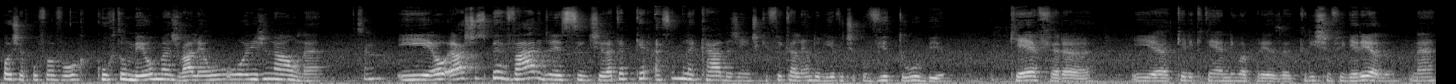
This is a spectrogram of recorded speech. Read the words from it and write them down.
poxa, por favor, curta o meu, mas valeu o original, né? Sim. E eu, eu acho super válido nesse sentido, até porque essa molecada, gente, que fica lendo livro tipo VTube, Kéfera e aquele que tem a língua presa, Christian Figueiredo, né?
